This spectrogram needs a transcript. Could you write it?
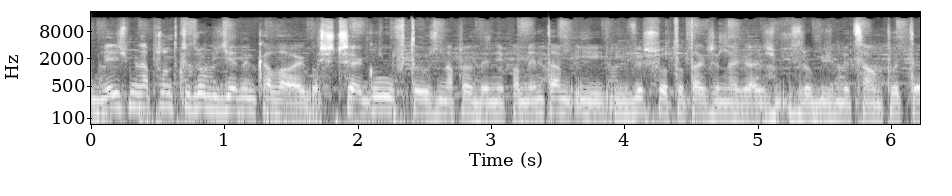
Mieliśmy na początku zrobić jeden kawałek. Szczegółów to już naprawdę nie pamiętam i, i wyszło to tak, że nagraliśmy, zrobiliśmy całą płytę.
